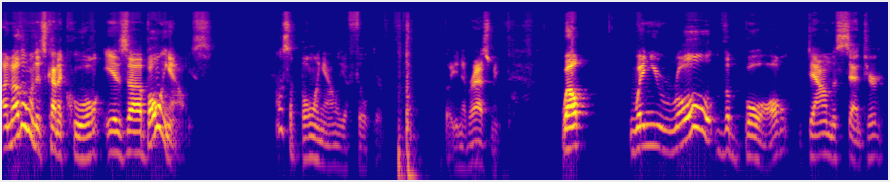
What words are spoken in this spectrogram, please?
another one that's kind of cool is uh, bowling alleys. How's a bowling alley a filter? I thought you never asked me. Well, when you roll the ball down the center,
